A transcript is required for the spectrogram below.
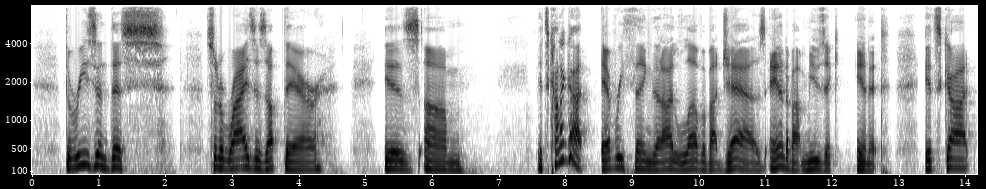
the reason this sort of rises up there is um, it's kind of got everything that I love about jazz and about music in it. It's got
